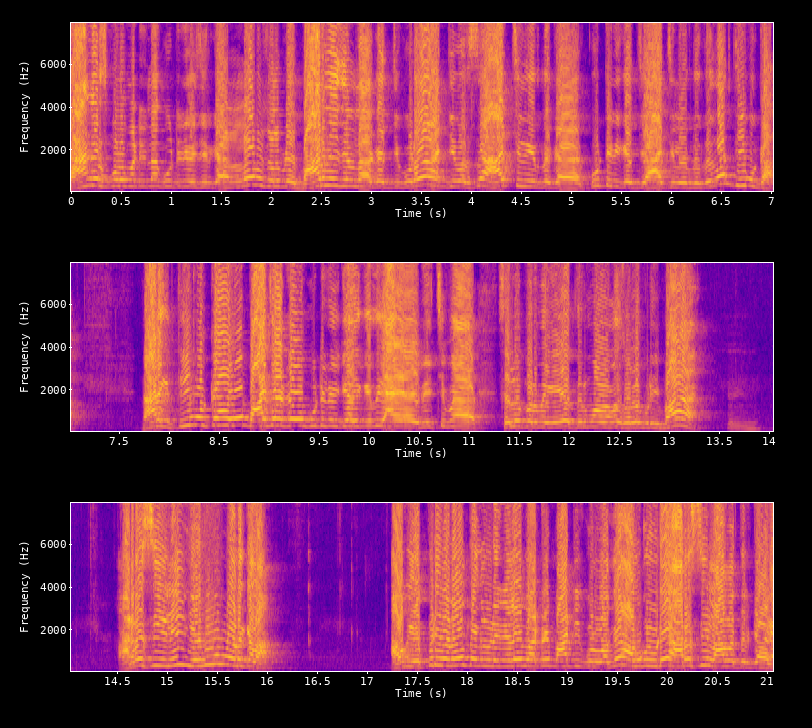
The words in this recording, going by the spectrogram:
காங்கிரஸ் கூட மட்டும்தான் கூட்டணி வச்சிருக்காங்கலாம் சொல்ல முடியாது. பாரதிய ஜனதா கட்சி கூட அஞ்சு வருஷம் ஆட்சியில் இருந்த கூட்டணி கட்சி ஆட்சியில் இருந்தது தான் திமுக. நாளைக்கு திமுகவும் பாஜகவும் கூட்டணி வைக்காதுங்கிறது நிச்சயமா செல்வ பிறந்தகையோ திருமாவளவனோ சொல்ல முடியுமா? அரசியலில் எதுவும் நடக்கலாம். அவங்க எப்படி வேணாலும் தங்களுடைய நிலைப்பாட்டை மாற்றிக் கொள்வாங்க அவங்களுடைய அரசியல் லாபத்திற்காக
